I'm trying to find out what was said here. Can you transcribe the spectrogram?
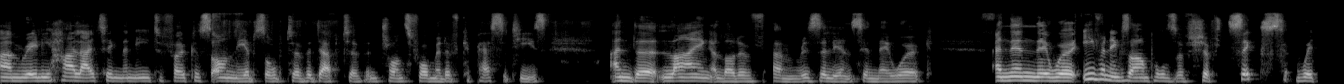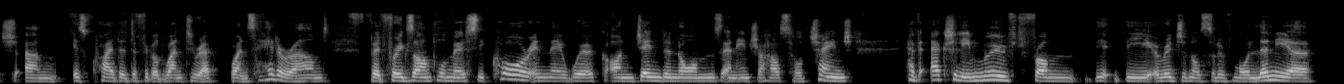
um, really highlighting the need to focus on the absorptive, adaptive and transformative capacities underlying a lot of um, resilience in their work. And then there were even examples of shift six, which um, is quite a difficult one to wrap one's head around. But for example, Mercy Corps in their work on gender norms and intra-household change have actually moved from the, the original sort of more linear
